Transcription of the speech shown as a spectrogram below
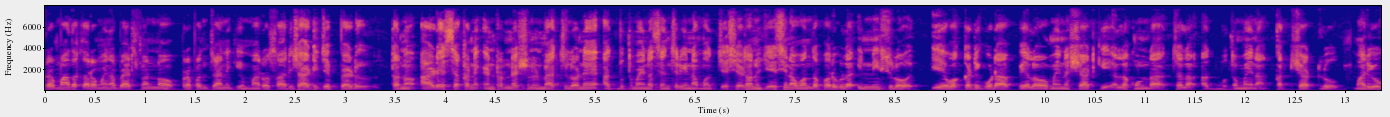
ప్రమాదకరమైన బ్యాట్స్మెన్నో ప్రపంచానికి మరోసారి చాటి చెప్పాడు. తను ఆడే సెకండ్ ఇంటర్నేషనల్ మ్యాచ్లోనే అద్భుతమైన సెంచరీ నమోదు చేశాడు. తను చేసిన వంద పరుగుల ఇన్నింగ్స్లో ఏ ఒక్కటి కూడా పేలవమైన షాట్కి వెళ్ళకుండా చాలా అద్భుతమైన కట్ షాట్లు మరియు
